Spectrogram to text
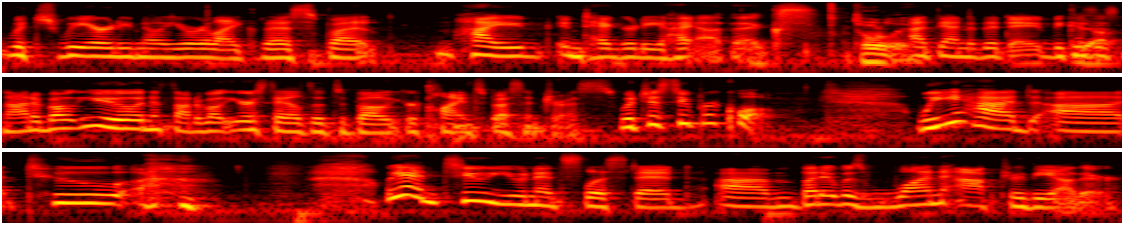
which we already know you were like this, but high integrity, high ethics. Totally. At the end of the day, because Yeah. it's not about you and it's not about your sales, it's about your client's best interests, which is super cool. We had uh, two. We had two units listed, um, but it was one after the other.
